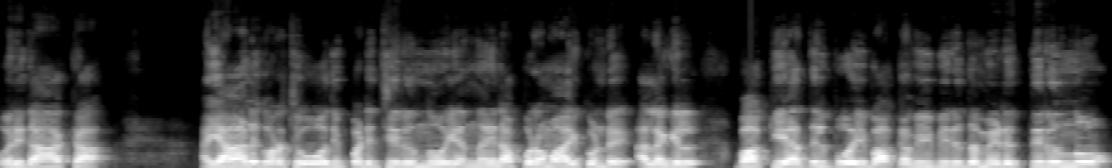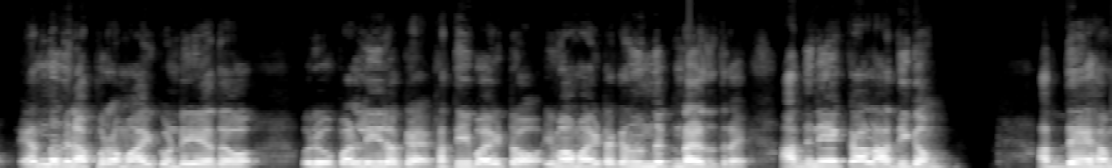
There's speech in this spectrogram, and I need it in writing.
ഒരു കാക്ക. അയാൾ കുറച്ച് ഓതി പഠിച്ചിരുന്നു എന്നതിനപ്പുറമായിക്കൊണ്ട് അല്ലെങ്കിൽ ബാക്കിയാത്തിൽ പോയി ബക്കവി ബിരുദം എടുത്തിരുന്നു എന്നതിനപ്പുറമായിക്കൊണ്ട് ഏതോ ഒരു പള്ളിയിലൊക്കെ ഖത്തീബായിട്ടോ ഇമാമായിട്ടൊക്കെ നിന്നിട്ടുണ്ടായിരുന്നു അത്രേ അതിനേക്കാൾ അധികം അദ്ദേഹം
